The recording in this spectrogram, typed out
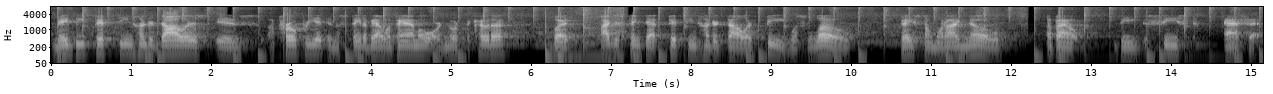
Maybe $1,500 is appropriate in the state of Alabama or North Dakota, but I just think that $1,500 fee was low based on what I know about the deceased asset.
